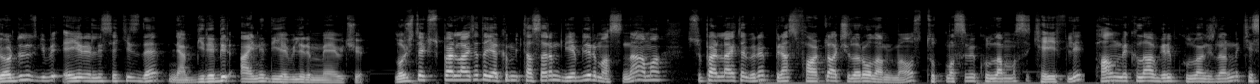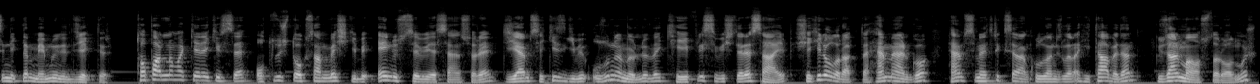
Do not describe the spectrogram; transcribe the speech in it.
Gördüğünüz gibi Air 58 de yani birebir aynı diyebilirim M3'ü. Logitech Superlight'a da yakın bir tasarım diyebilirim aslında ama Superlight'a göre biraz farklı açıları olan bir mouse. Tutması ve kullanması keyifli. Palm ve Clav Grip kullanıcılarını kesinlikle memnun edecektir. Toparlamak gerekirse 3395 gibi en üst seviye sensöre, GM8 gibi uzun ömürlü ve keyifli switchlere sahip, şekil olarak da hem ergo hem simetrik seven kullanıcılara hitap eden güzel mouse'lar olmuş.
